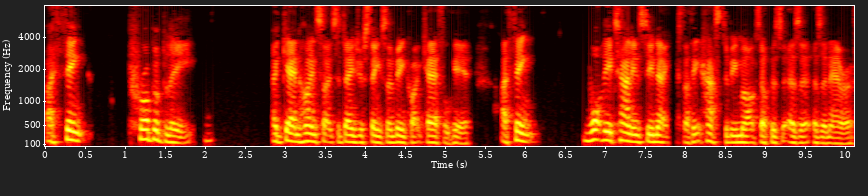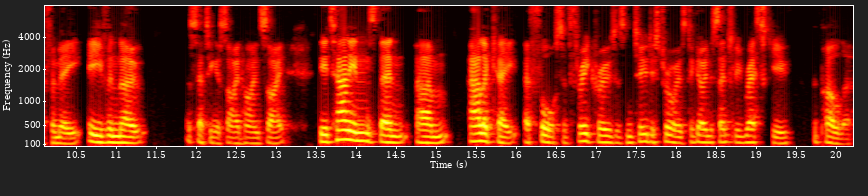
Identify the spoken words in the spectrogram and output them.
I think probably again hindsight's a dangerous thing, so I'm being quite careful here. I think what the Italians do next, I think, has to be marked up as as, a, as an error for me, even though setting aside hindsight. The Italians then um, allocate a force of three cruisers and two destroyers to go and essentially rescue the Pola.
